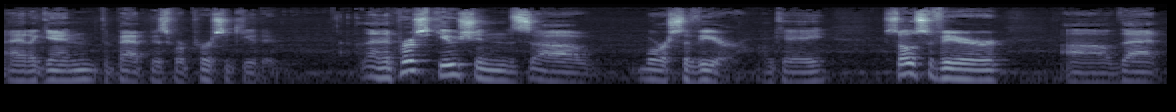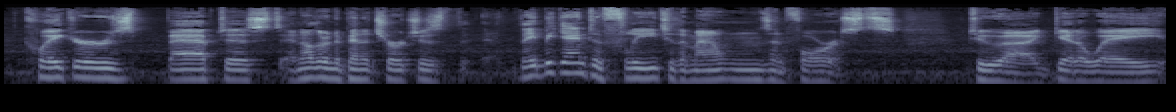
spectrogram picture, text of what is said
And again, the Baptists were persecuted, and the persecutions uh, were severe. Okay, so severe uh, that Quakers, Baptists, and other independent churches they began to flee to the mountains and forests to uh, get away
